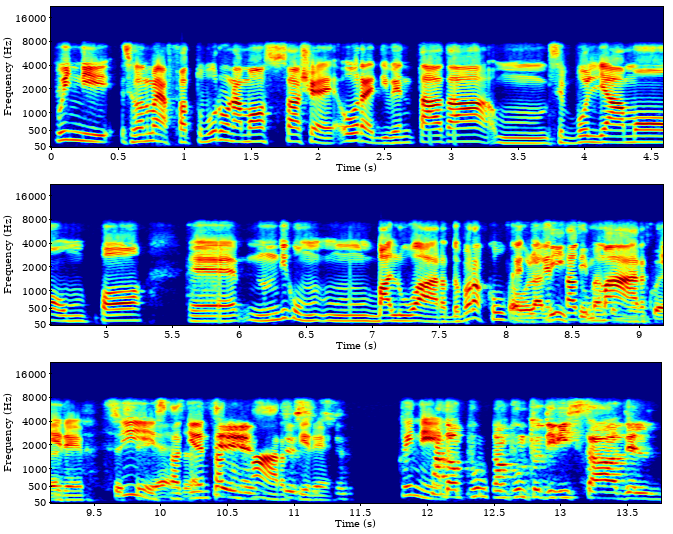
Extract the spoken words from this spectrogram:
Quindi secondo me ha fatto pure una mossa, cioè ora è diventata, um, se vogliamo, un po', eh, non dico un, un, baluardo, però comunque oh, è diventato un martire. Sì, sì, sì sta esatto. diventando un martire. Quindi... Ma da un, punto, da un, punto, di vista del,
